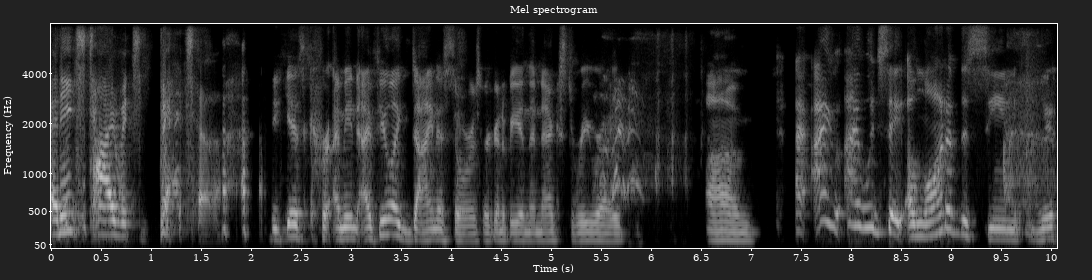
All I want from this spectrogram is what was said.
And each time it's better. it gets cr- i mean i feel like dinosaurs are going to be in the next rewrite um I, I i would say a lot of the scene with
